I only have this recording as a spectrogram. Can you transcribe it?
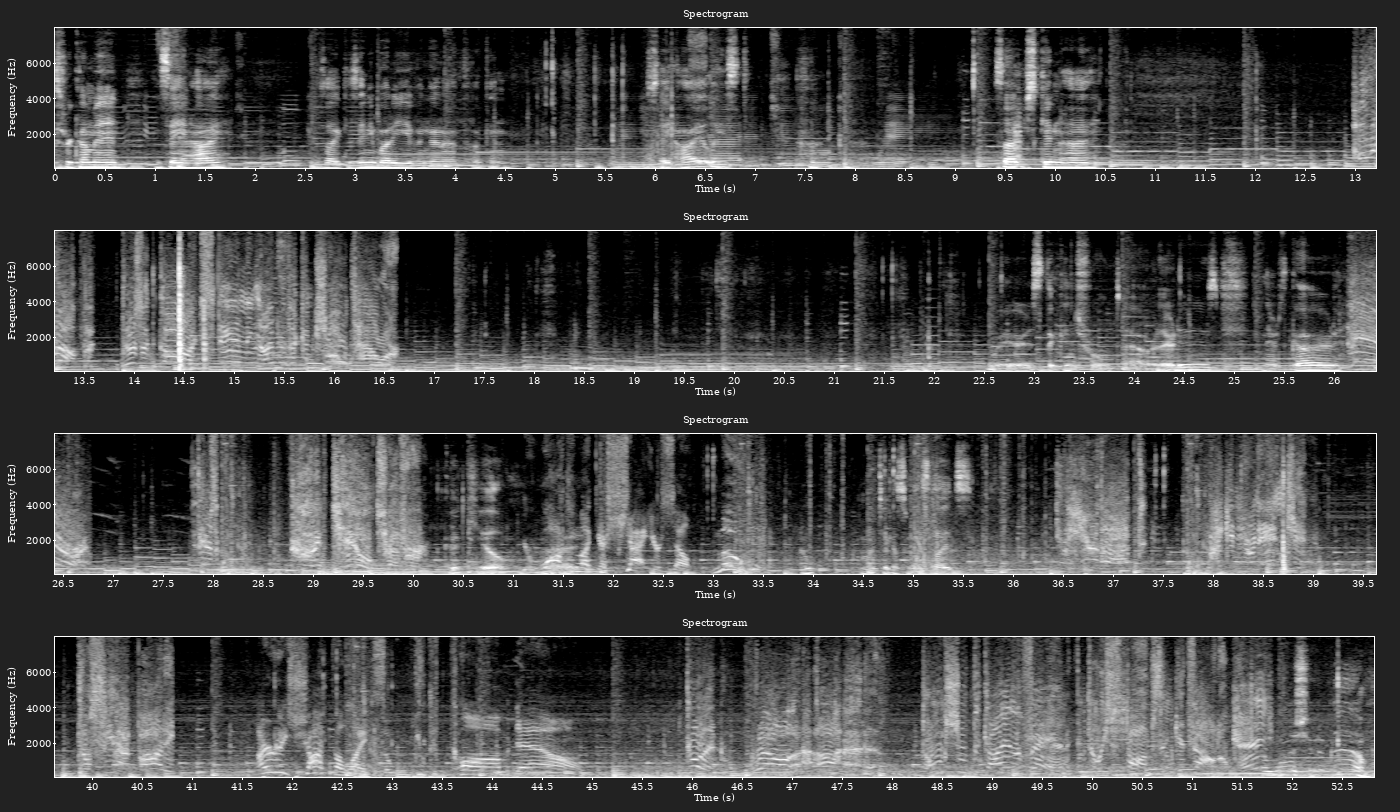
Thanks for coming and saying hi. It's like, is anybody even gonna fucking say hi at least? What's up? Just getting high. Hold up. There's a guard standing under the control tower. Where's the control tower? There it is. And there's guard. There. There's kill, Trevor. Good kill. You're walking Alright. like you shot yourself. Move! Nope. I'm gonna take out some of these lights. You hear that? I can hear an engine. You'll see that body. I already shot the lights, so you can calm down. Good. Well, uh, don't shoot the guy in the van until he stops and gets out, okay? I wanna shoot him now.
